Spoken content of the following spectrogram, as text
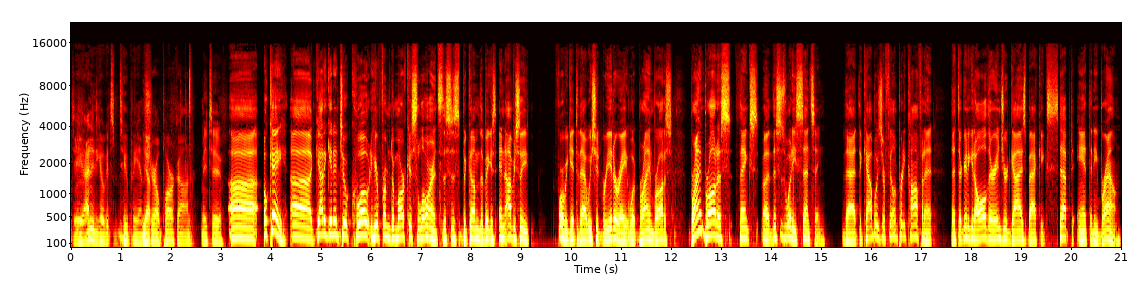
Dude, I need to go get some 2 p.m. Yep. Sherrill Park on. Me too. Uh, okay, uh, got to get into a quote here from Demarcus Lawrence. This has become the biggest, and obviously, before we get to that, we should reiterate what Brian Broaddus. Brian Broaddus thanks. uh, this is what he's sensing that the Cowboys are feeling pretty confident that they're going to get all their injured guys back except Anthony Brown.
